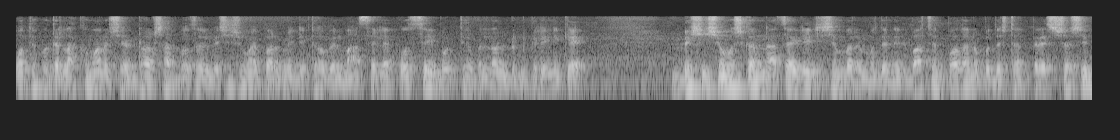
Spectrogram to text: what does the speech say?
পথে পথে লাখো মানুষের ঢল সাত বছরের বেশি সময় পর মেডিতে হবেন মা, ছেলে, পৌঁছেই ভর্তি হবেন লন্ডন ক্লিনিকে। বেশি সংস্কার না চাইলে ডিসেম্বরের মধ্যে নির্বাচন প্রধান উপদেষ্টার প্রেস সচিব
